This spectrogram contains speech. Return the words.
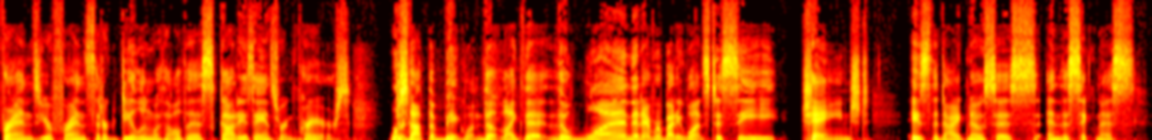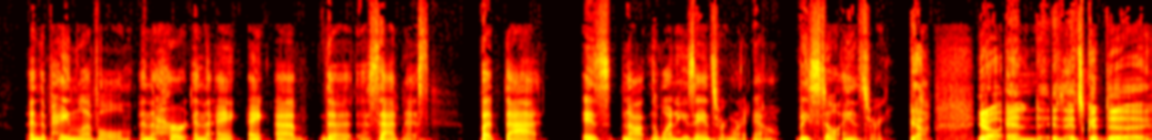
friends, your friends that are dealing with all this, God is answering prayers. Right. Just not the big one. The like the the one that everybody wants to see changed is the diagnosis and the sickness and the pain level and the hurt and the uh, the sadness. But that is not the one he's answering right now. But he's still answering. Yeah. You know, and it's good to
